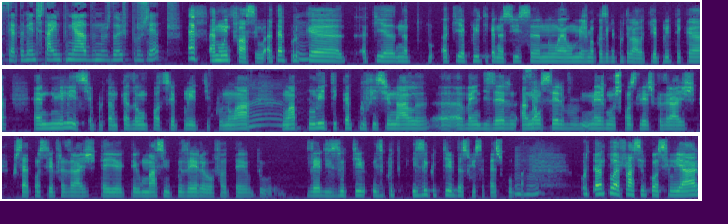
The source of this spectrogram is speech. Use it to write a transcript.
certamente está empenhado nos dois projetos? É, é muito fácil, até porque Hum. aqui, a, na- aqui a política na Suíça não é a mesma coisa que em Portugal. Aqui a política é de milícia, portanto cada um pode ser político. Não há, Ah, não há política profissional a, a bem dizer, a não ser mesmo os conselheiros federais, os sete conselheiros federais têm, têm o máximo poder, ou têm o poder executivo, execu- executivo da Suíça, peço desculpa. uhum. Portanto, é fácil conciliar.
